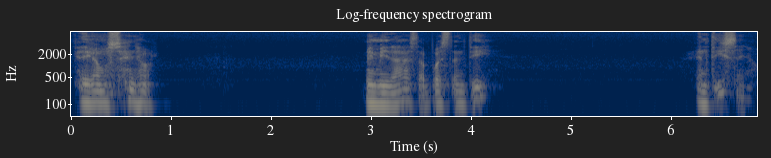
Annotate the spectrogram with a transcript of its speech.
Que digamos, Señor, mi mirada está puesta en ti. En ti, Señor.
